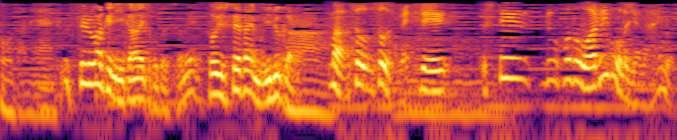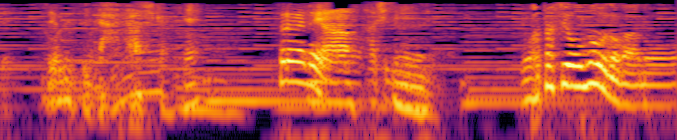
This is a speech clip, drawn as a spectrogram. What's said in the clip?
そうだね。うん。捨てるわけにいかないってことですよね。そういう捨てたいもいるから。ら。まあ、そう、そうですね。で、捨てるほど悪いものじゃないので。そうですよいや、確かにね。それはね、走り、私思うのが、あの、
